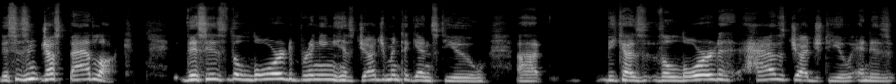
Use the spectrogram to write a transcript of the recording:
This isn't just bad luck. This is the Lord bringing his judgment against you. Uh, because the Lord has judged you and is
